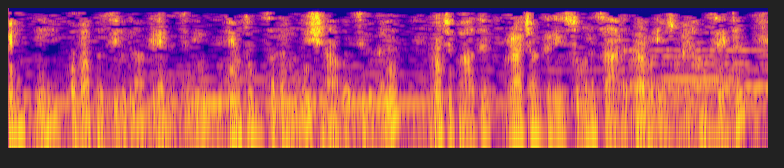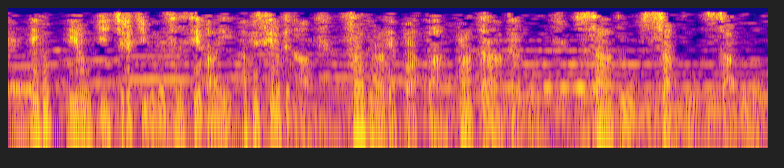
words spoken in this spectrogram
එනදී ඔබ අප සියලු දෙනා කෙරෙන සිටින් ඒ උතුම් සදහම දේශනාව සිදු කළ පූජ්‍යපාද රාජාංගලේ සුමනසාර ගෞරවනීය ස්වාමීන් වහන්සේට නිදුක් නිරෝගී චිරජීවනය සැලසේවායි අපි සියලු දෙනා සාදුනාදයක් පවත්වා ප්‍රාර්ථනා කරමු. සාදු සාදු සාදු.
